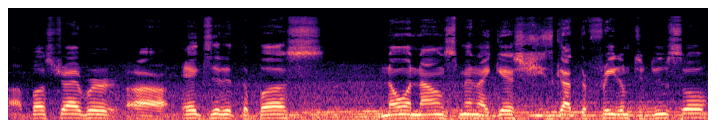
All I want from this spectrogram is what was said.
Uh, bus driver uh, exited the bus no announcement. I guess she's got the freedom to do so,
